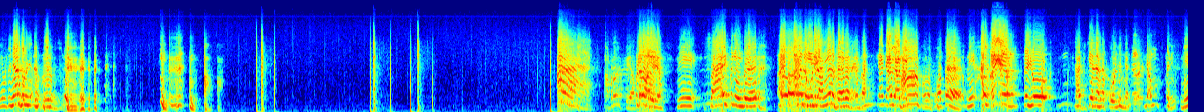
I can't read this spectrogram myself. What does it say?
ഞാൻ നീ സായിപ്പിന് മുമ്പ് അങ്ങനെ പേരെടുക്കണ്ട പോട്ടെ. നീ അയ്യോ. കടിക്കല്ല എന്നെ കൊല്ലും ഞാൻ. നീ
